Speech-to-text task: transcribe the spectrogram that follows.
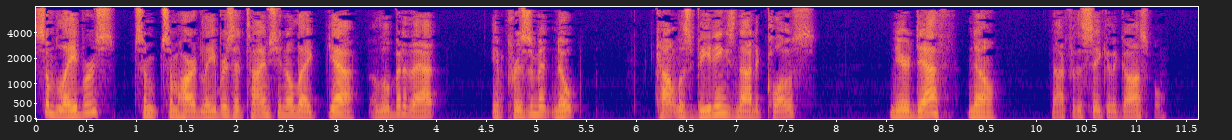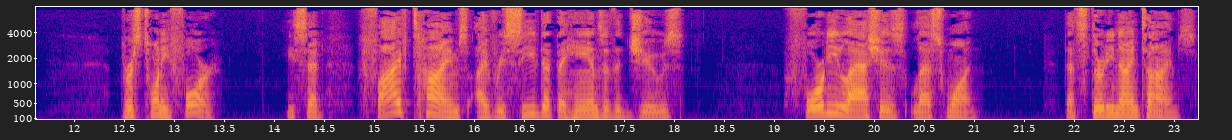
Some labors, some, some hard labors at times, you know, like, yeah, a little bit of that. Imprisonment, nope. Countless beatings, not at close. Near death, no. Not for the sake of the gospel. Verse 24, he said, Five times I've received at the hands of the Jews 40 lashes less one. That's 39 times.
